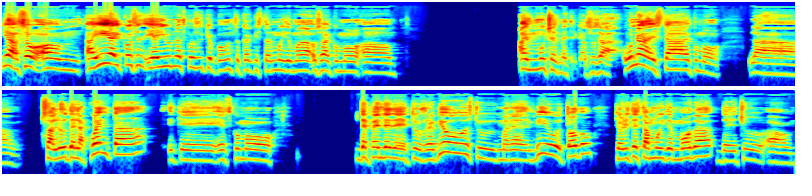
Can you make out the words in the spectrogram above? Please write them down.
Ya, so, um, ahí hay cosas, y hay unas cosas que podemos tocar que están muy de moda, o sea, como, uh, hay muchas métricas, o sea, una está como la salud de la cuenta, y que es como, depende de tus reviews, tu manera de envío, todo, que ahorita está muy de moda, de hecho, um,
